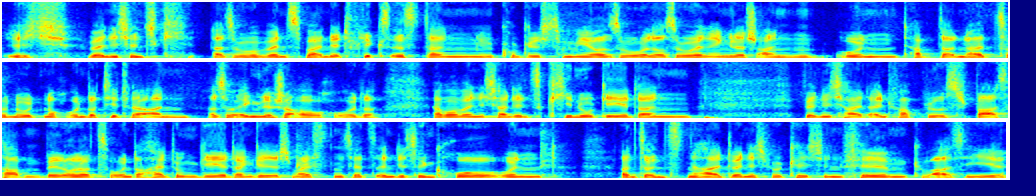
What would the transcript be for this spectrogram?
ich, wenn ich ins, also wenn es bei Netflix ist, dann gucke ich es mir so oder so in Englisch an und habe dann halt zur Not noch Untertitel an, also Englische auch. Oder aber wenn ich halt ins Kino gehe, dann wenn ich halt einfach bloß Spaß haben will oder zur Unterhaltung gehe, dann gehe ich meistens jetzt in die Synchro und ansonsten halt, wenn ich wirklich einen Film quasi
